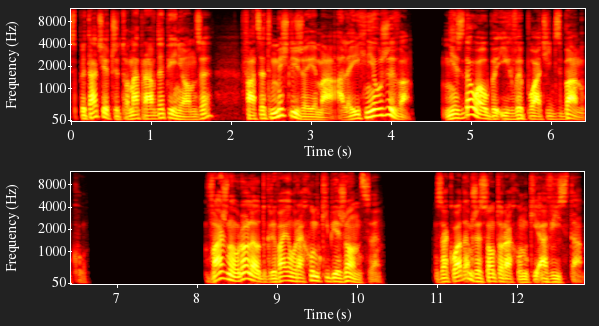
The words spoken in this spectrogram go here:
Spytacie, czy to naprawdę pieniądze? Facet myśli, że je ma, ale ich nie używa. Nie zdołałby ich wypłacić z banku. Ważną rolę odgrywają rachunki bieżące. Zakładam, że są to rachunki Avista.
